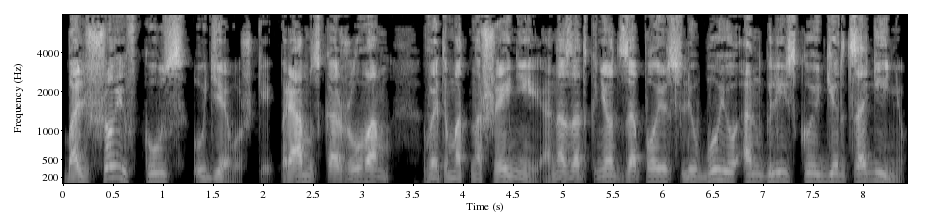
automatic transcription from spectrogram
Большой вкус у девушки. Прям скажу вам, в этом отношении она заткнет за пояс любую английскую герцогиню.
